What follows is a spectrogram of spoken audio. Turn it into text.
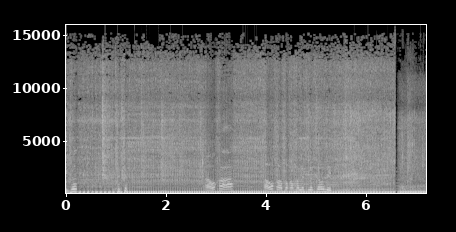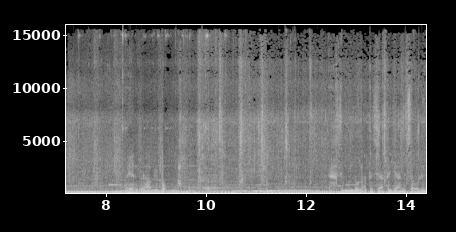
Bigot. Hawak ka ha. Hawak ka baka malaglag ka ulit. Ayan, grabe po. Simundo natin si Ate Janet sa uli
